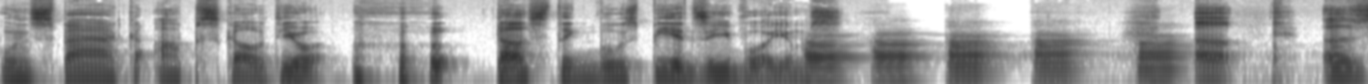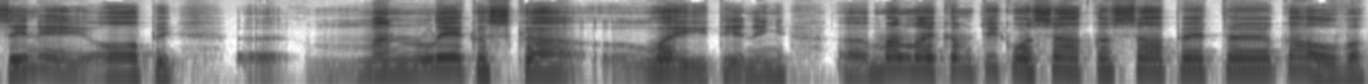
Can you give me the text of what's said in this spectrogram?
un spēka apskaut, jo tas tik būs piedzīvojums. Uh, zini, opi, man liekas, ka, vai tieniņa, man laikam tikko sāka sāpēt galva.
